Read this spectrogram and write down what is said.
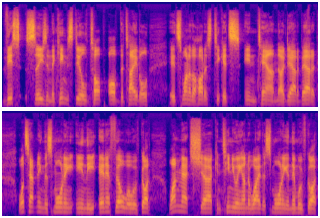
this season. The Kings still top of the table. It's one of the hottest tickets in town, no doubt about it. What's happening this morning in the NFL? Well, we've got one match uh, continuing underway this morning, and then we've got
